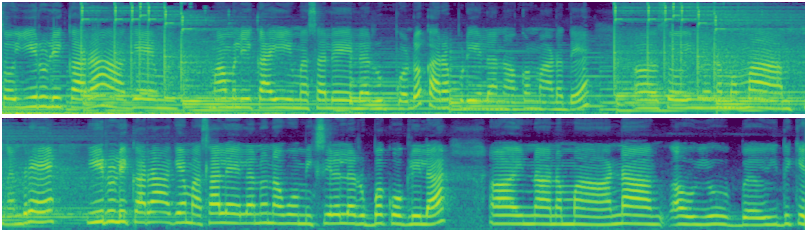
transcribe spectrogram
ಸೊ ಈರುಳ್ಳಿ ಖಾರ, ಹಾಗೆ ಮಾಮೂಲಿ ಕಾಯಿ ಮಸಾಲೆ ಎಲ್ಲ ರುಬ್ಕೊಂಡು ಖಾರ ಪುಡಿ ಎಲ್ಲನೂ ಹಾಕೊಂಡು ಮಾಡೋದೆ. ಸೊ ಇನ್ನು ನಮ್ಮಮ್ಮ ಅಂದರೆ ಈರುಳ್ಳಿ ಖಾರ, ಹಾಗೆ ಮಸಾಲೆ ಎಲ್ಲನೂ ನಾವು ಮಿಕ್ಸಿಲೆಲ್ಲ ರುಬ್ಬಕ್ಕೆ ಹೋಗಲಿಲ್ಲ. ಇನ್ನು ನಮ್ಮ ಅಣ್ಣ ಇವು ಇದಕ್ಕೆ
